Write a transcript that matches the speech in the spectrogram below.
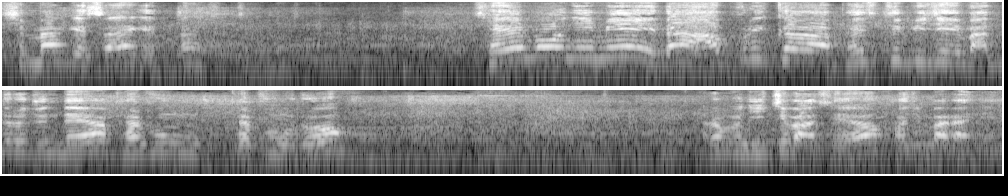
10만 개 써야겠다, 진짜. 세모님이 나 아프리카 베스트 BJ 만들어준대요. 별풍, 별풍으로. 여러분 잊지 마세요. 거짓말 아니에요.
